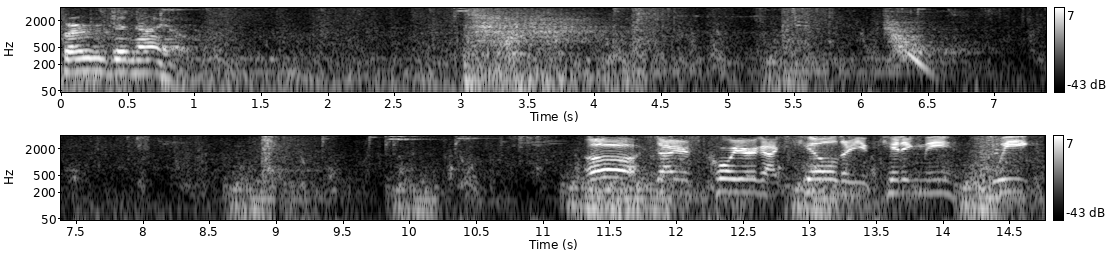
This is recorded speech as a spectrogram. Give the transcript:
Firm denial. Oh, Dire's courier got killed. Are you kidding me? Weak.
